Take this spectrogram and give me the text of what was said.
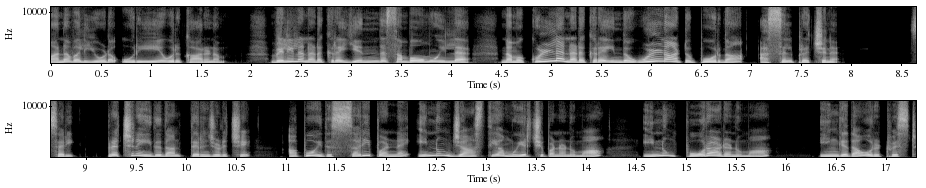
மனவலியோட ஒரே ஒரு காரணம். வெளியில நடக்கிற எந்த சம்பவமும் இல்ல. நமக்குள்ள நடக்கிற இந்த உள்நாட்டு போர் தான் அசல் பிரச்சனை. சரி பிரச்சனை இதுதான் தெரிஞ்சுடுச்சு. அப்போ இது சரி பண்ண இன்னும் ஜாஸ்தியா முயற்சி பண்ணணுமா? இன்னும் போராடணுமா? இங்கதான் ஒரு ட்விஸ்ட்.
